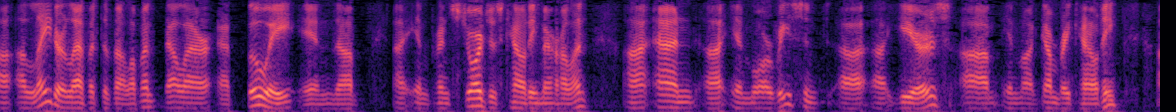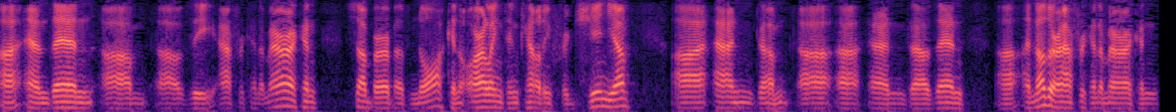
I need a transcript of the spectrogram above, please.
uh, a later Levitt development, Belair at Bowie in, uh, uh, in Prince George's County, Maryland, and in more recent years um, in Montgomery County, and then um, the African-American suburb of Nauck in Arlington County, Virginia, and, um, and then uh, another African American,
